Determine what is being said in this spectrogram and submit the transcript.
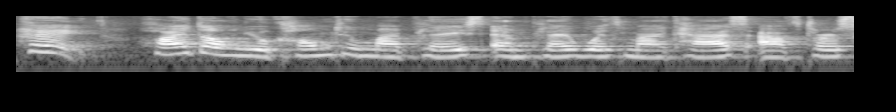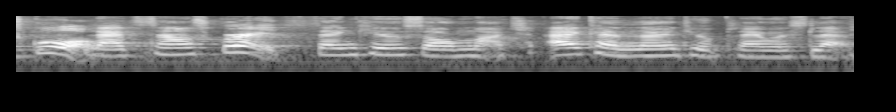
Hey, why don't you come to my place and play with my cats after school? That sounds great. Thank you so much. I can learn to play with them.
